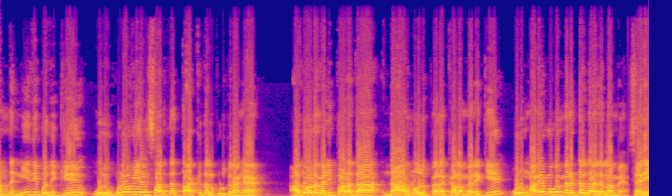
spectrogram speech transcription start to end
அந்த நீதிபதிக்கு ஒரு உளவியல் சார்ந்த தாக்குதல் கொடுக்குறாங்க. அதோட வெளிப்பாட தான் இந்த 600 பேரை களம் இறக்கி ஒரு மறைமுக மிரட்டல் தான் இது எல்லாமே சரி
